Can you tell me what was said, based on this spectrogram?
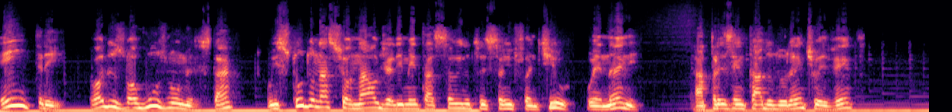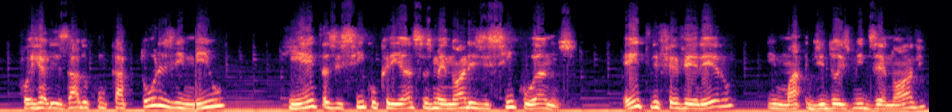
entre, olha os, alguns números, tá? O Estudo Nacional de Alimentação e Nutrição Infantil, o ENANI, apresentado durante o evento, foi realizado com 14.505 crianças menores de 5 anos entre fevereiro de 2019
